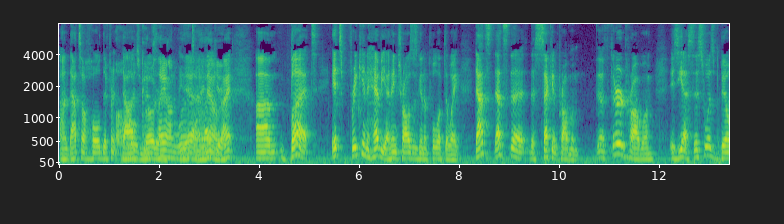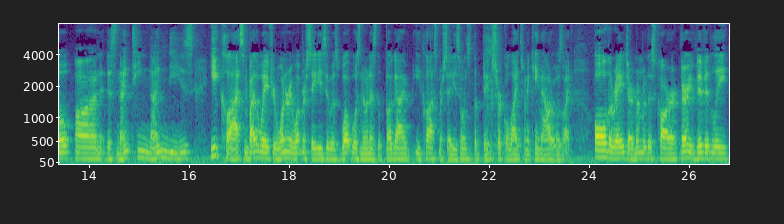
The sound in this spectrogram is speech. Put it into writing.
Uh, that's a whole different Oh, Dodge good motor. play on words. Yeah, I I, like know, it. right? Um, but it's freaking heavy. I think Charles is going to pull up the weight. That's that's the the second problem. The third problem is yes, this was built on this 1990s E Class. And by the way, if you're wondering what Mercedes, it was what was known as the Bug Eye E Class Mercedes, the ones with the big circle lights. When it came out, it was like all the rage. I remember this car very vividly.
